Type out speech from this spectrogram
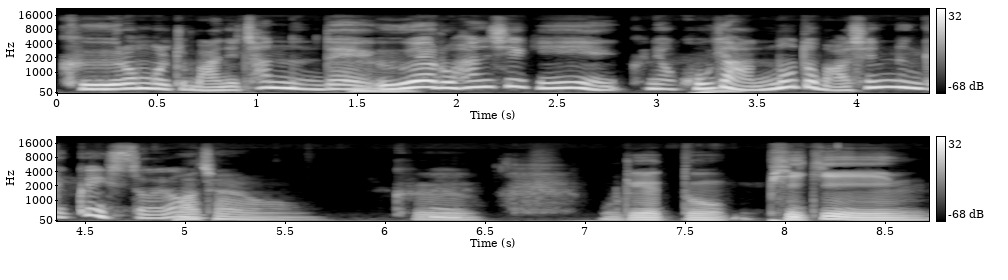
그런 걸 좀 많이 찾는데 음. 의외로 한식이 그냥 고기 안 넣어도 맛있는 게 꽤 있어요. 맞아요. 그 음. 우리의 또 비기인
